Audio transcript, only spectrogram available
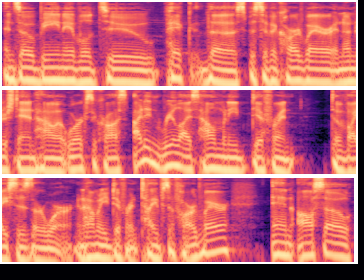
And so being able to pick the specific hardware and understand how it works across, I didn't realize how many different devices there were and how many different types of hardware. And also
